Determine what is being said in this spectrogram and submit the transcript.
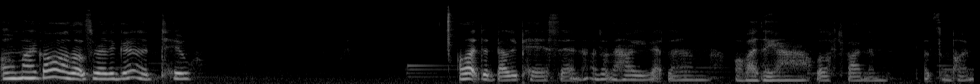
Oh my god, that's really good too. I like the belly piercing. I don't know how you get them or where they are. We'll have to find them at some point.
